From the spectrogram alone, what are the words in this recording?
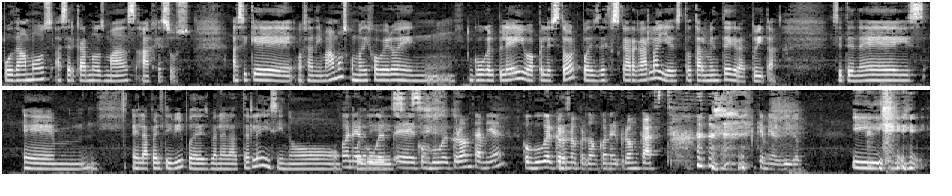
podamos acercarnos más a Jesús. Así que os animamos, como dijo Vero en Google Play o Apple Store, podéis descargarla y es totalmente gratuita. Si tenéis em, el Apple TV podréis verla en la tele y si no... O en el Google, eh, con Google Chrome también. Con Google Chrome, no, perdón, con el Chromecast, que me olvido. Y,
